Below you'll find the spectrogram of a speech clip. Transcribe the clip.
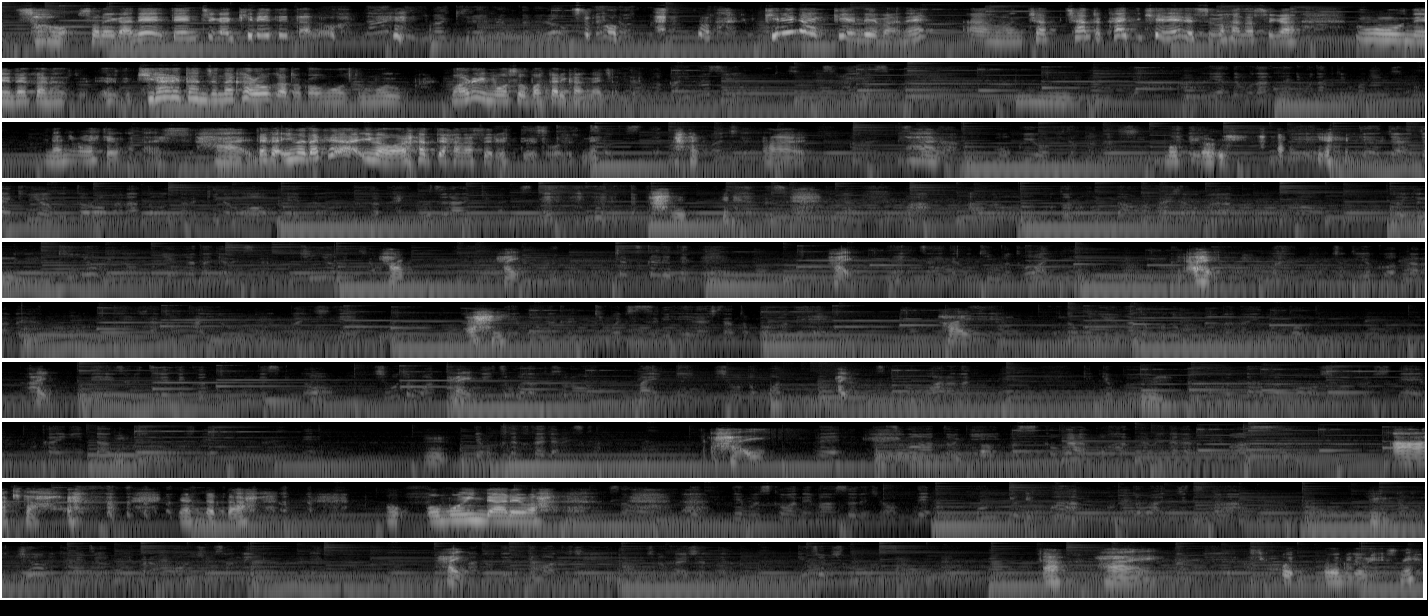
そう、それがね、電池が切れてたの。なんで今切れるんだよ。そう切れなければね、あのちゃちゃんと帰ってきてねで済む話が、もうね、だから、切られたんじゃなかろうかとか思うと、もう悪い妄想ばっかり考えちゃって。わかりますよ、本当にそれ辛いですよね。うんいやーいやでも何何もなくてよかったですよ。うん何もなくてよかったです。はい。だから今だから今笑って話せるっていうところですねそ。う。はい。はい。木曜日の話。木曜日。で。でじゃあじゃあ金曜日撮ろうかなと思ったはい。うずらんきがまああの事の発端は大したことなかったんだけど、とにかくね、金曜日の夕方じゃないですか。金曜日でしょ。はい。はい。めっちゃ疲れてて。はい。ね、在宅勤務とはいえ、はいまあ、ちょっとよくわからないあの会社の対応をいっぱいして、はい。もうなんか気持ちすり減らしたところで、はいで。ああ、来た。やっちゃった。お重いんだ、あれは。そう。で、で息子は寝ますでしょ。で、本当は、本当は、実は、うんえっと、日曜日と月曜日、ほら、今週3連休なんで、はいあ。ので、でも私、うちの会社って、あの、月曜日仕事なんですよ。あ、はい。なんで、あのこ暦通りですね。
